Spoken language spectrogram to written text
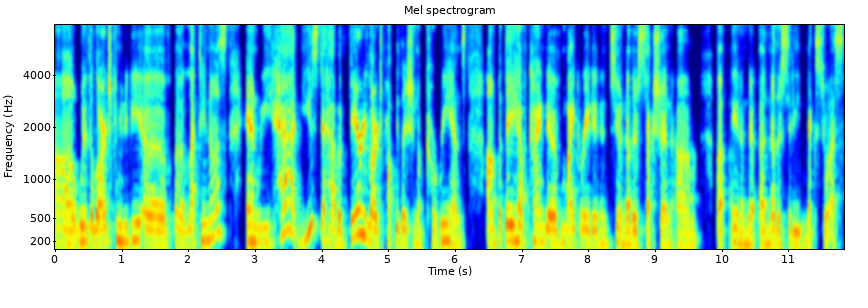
uh, with a large community of uh, Latinos. And we had used to have a very large population of Koreans, um, but they have kind of migrated into another section um, uh, in an another city next to us.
